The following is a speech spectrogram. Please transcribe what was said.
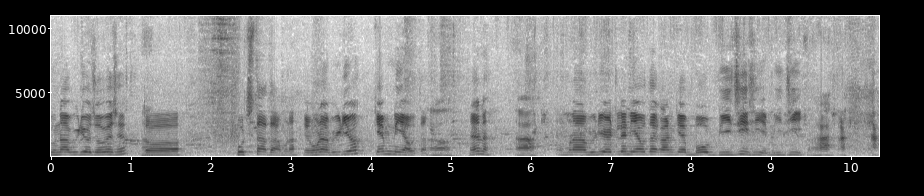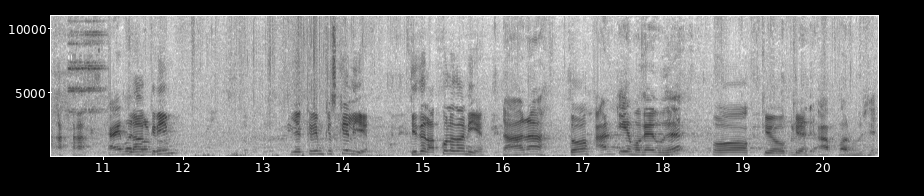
જૂના વીડિયો જોવે છે તો પૂછતા હતા હમણાં કે હમણાં વિડીયો કેમ નહીં આવતા હા હે ને હા હમણાં વિડીયો એટલે નહીં આવતા કારણ કે બહુ બીજી છીએ બીજી કાંઈ ला બોલ क्रीम ये क्रीम किसके लिए किधर आपको लगानी है ના ના तो આંટીએ મગાવ્યું છે ઓકે ઓકે આપવાનું છે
